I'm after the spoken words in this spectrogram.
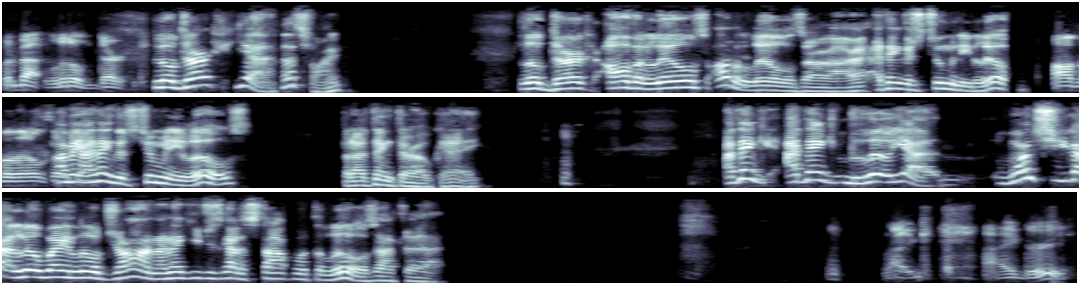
What about Little Durk? Little Durk, yeah, that's fine. Little Durk, all the Lils, all the Lils are all right. I think there's too many Lils. All the littles. I mean, I think there's too many Lils, but I think they're okay. I think I think Lil, yeah. Once you got Lil Wayne, and Lil Jon, I think you just got to stop with the Lils after that. like I agree.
